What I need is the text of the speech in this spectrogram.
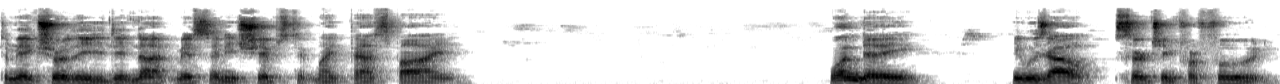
to make sure that he did not miss any ships that might pass by. One day, he was out searching for food,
